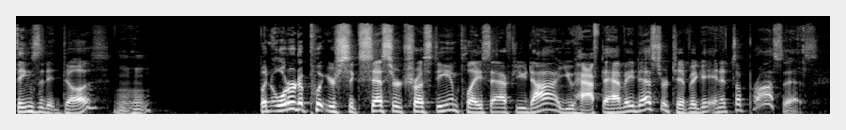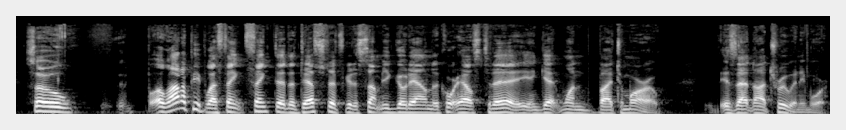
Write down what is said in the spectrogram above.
things that it does. Mm-hmm. But in order to put your successor trustee in place after you die, you have to have a death certificate, and it's a process. So, a lot of people, I think, think that a death certificate is something you go down to the courthouse today and get one by tomorrow. Is that not true anymore?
